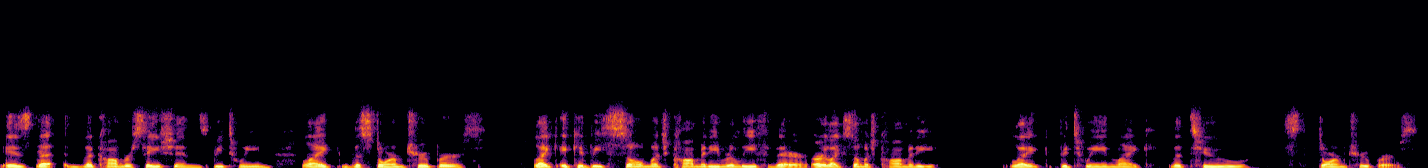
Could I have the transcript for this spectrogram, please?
is that the conversations between like the stormtroopers, like it could be so much comedy relief there, or like so much comedy like between like the two stormtroopers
